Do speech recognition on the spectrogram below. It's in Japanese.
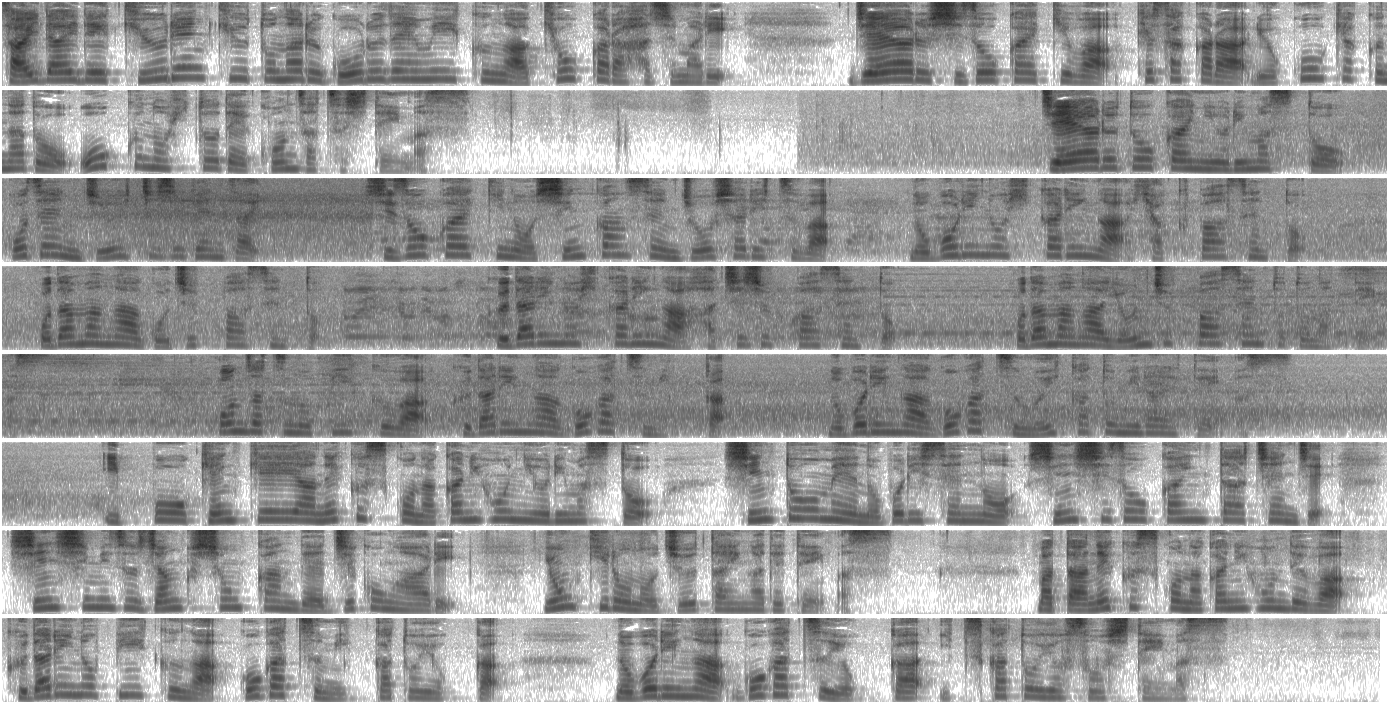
最大で9連休となるゴールデンウィークが今日から始まり JR 静岡駅は今朝から旅行客など多くの人で混雑しています。JR 東海によりますと午前11時現在静岡駅の新幹線乗車率は上りの光が100%こだまが50%下りの光が80%こだまが40%となっています。混雑のピークは下りが5月3日上りが5月6日とみられています。一方県警やネクスコ中日本によりますと新東名上り線の新静岡インターチェンジ新清水ジャンクション間で事故があり4キロの渋滞が出ています。またネクスコ中日本では下りのピークが5月3日と4日上りが5月4日5日と予想しています。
